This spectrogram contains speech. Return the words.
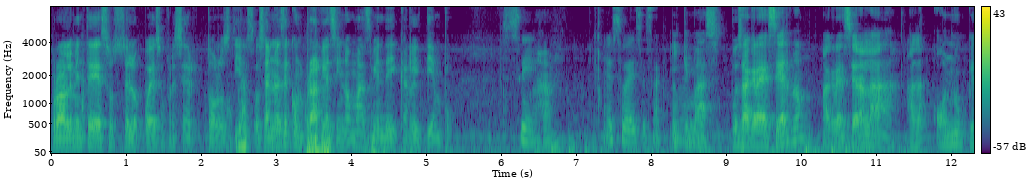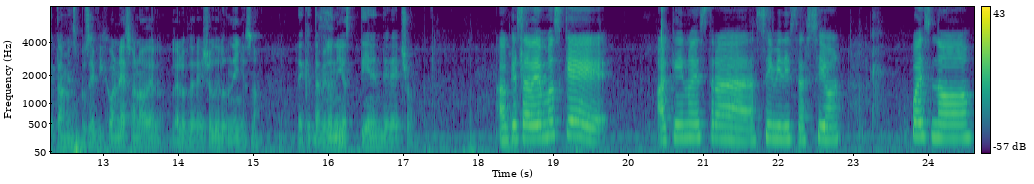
probablemente eso se lo puedes ofrecer todos los días. O sea, no es de comprarle, sino más bien dedicarle el tiempo. Sí, Ajá. eso es ¿Y exactamente. qué más? Pues agradecer, ¿no? Agradecer a la, a la ONU que también pues, se fijó en eso, ¿no? De, de los derechos de los niños, ¿no? De que también los niños tienen derecho. Aunque mucho. sabemos que aquí nuestra civilización pues no,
